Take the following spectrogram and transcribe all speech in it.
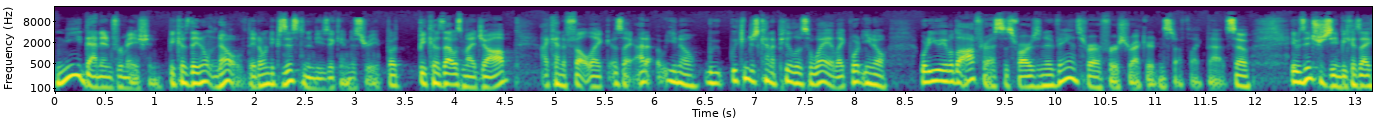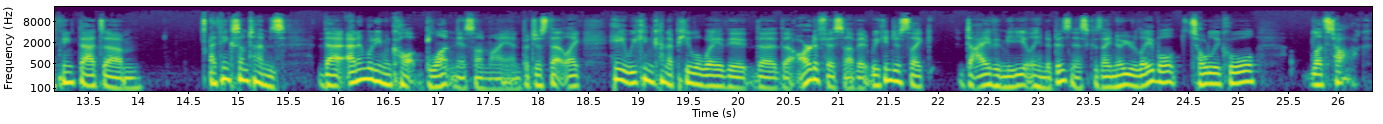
need that information because they don't know they don't exist in the music industry but because that was my job i kind of felt like i was like I, you know we, we can just kind of peel this away like what you know what are you able to offer us as far as an advance for our first record and stuff like that so it was interesting because i think that um, I think sometimes that I wouldn't even call it bluntness on my end, but just that like, hey, we can kind of peel away the the the artifice of it. We can just like dive immediately into business because I know your label, totally cool. Let's talk.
